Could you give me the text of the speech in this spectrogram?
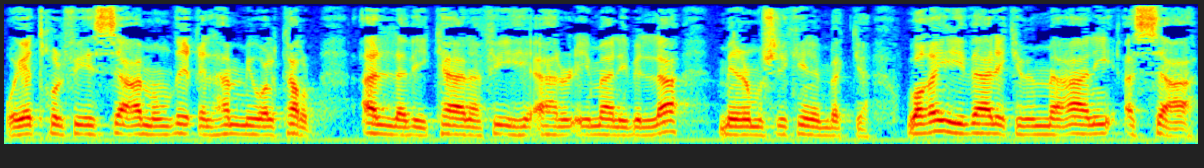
ويدخل فيه السعة من ضيق الهم والكرب الذي كان فيه أهل الإيمان بالله من المشركين بمكة وغير ذلك من معاني السعة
